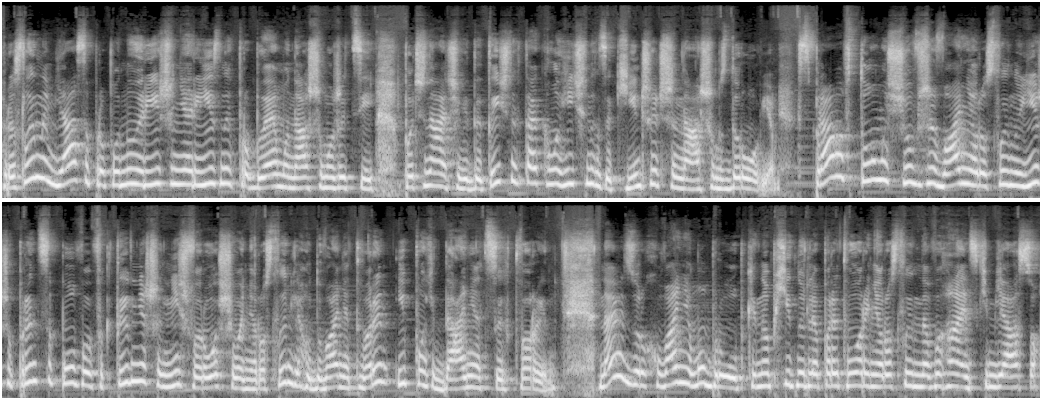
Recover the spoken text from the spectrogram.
Рослинне м'ясо пропонує рішення різних проблем у нашому житті, починаючи від етичних та екологічних, закінчуючи нашим здоров'ям. Справа в тому, що вживання рослинної їжі принципово ефективніше ніж вирощування рослин для годування тварин і поїдання цих тварин. Навіть з урахуванням обробки, необхідної для перетворення рослин на веганське м'ясо,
